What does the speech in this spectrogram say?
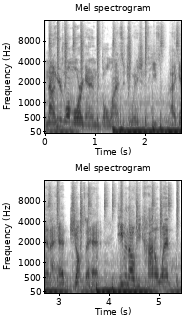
Now here's one more again in the goal line situations. He's again ahead, jumps ahead, even though he kind of went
